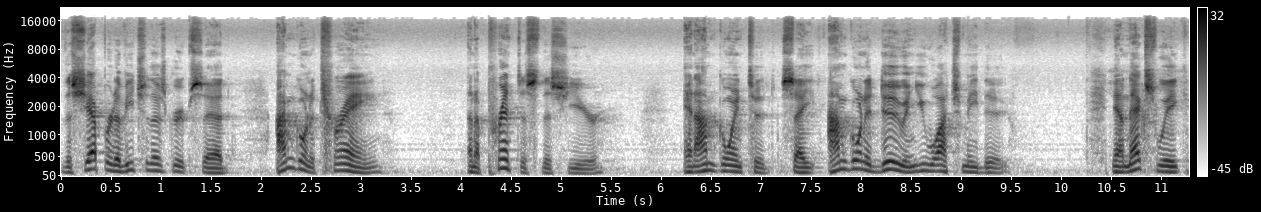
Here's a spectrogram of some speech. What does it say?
the shepherd of each of those groups said, I'm going to train an apprentice this year, and I'm going to say, I'm going to do, and you watch me do. Now, next week,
